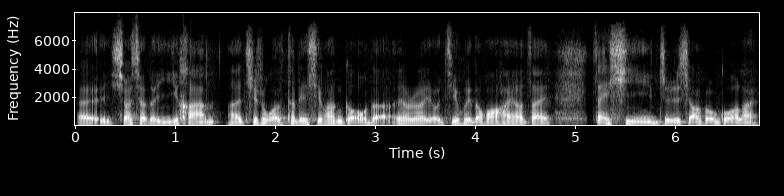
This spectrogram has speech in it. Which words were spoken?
呃，小小的遗憾啊。其实我特别喜欢狗的，要说有机会的话，还要再再吸引一只小狗过来。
